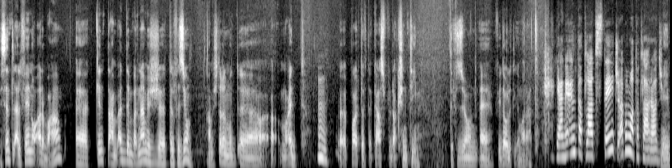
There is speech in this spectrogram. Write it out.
بسنة ال 2004 آه كنت عم أقدم برنامج تلفزيون. عم بشتغل مد... آه معد part of the cast production team تلفزيون إيه في دولة الإمارات. يعني انت طلعت stage قبل ما تطلع راديو.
